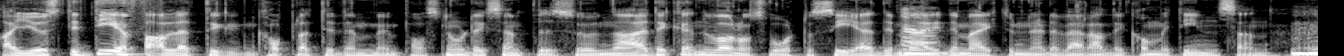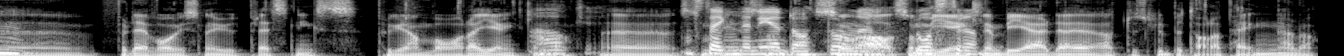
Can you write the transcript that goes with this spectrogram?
Ja, just i det fallet kopplat till den Postnord exempelvis, så nej det kan vara nog svårt att se. Det, märk, det märkte du när det väl hade kommit in sen. Mm. Uh, för det var ju här utpressningsprogramvara egentligen. Ah, okay. uh, stängde ner datorn som, ja, som egentligen begärde att du skulle betala pengar. Då.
